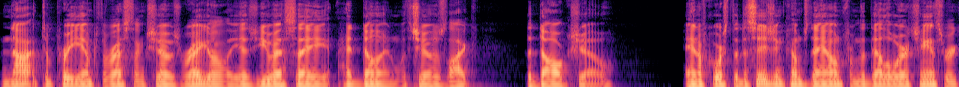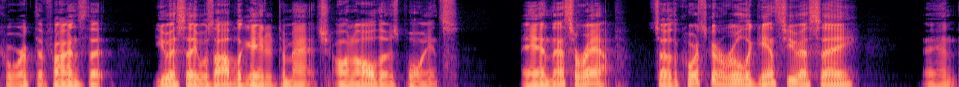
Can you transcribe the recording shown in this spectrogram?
not to preempt the wrestling shows regularly as USA had done with shows like The Dog Show. And of course, the decision comes down from the Delaware Chancery Court that finds that USA was obligated to match on all those points. And that's a wrap. So the court's going to rule against USA and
